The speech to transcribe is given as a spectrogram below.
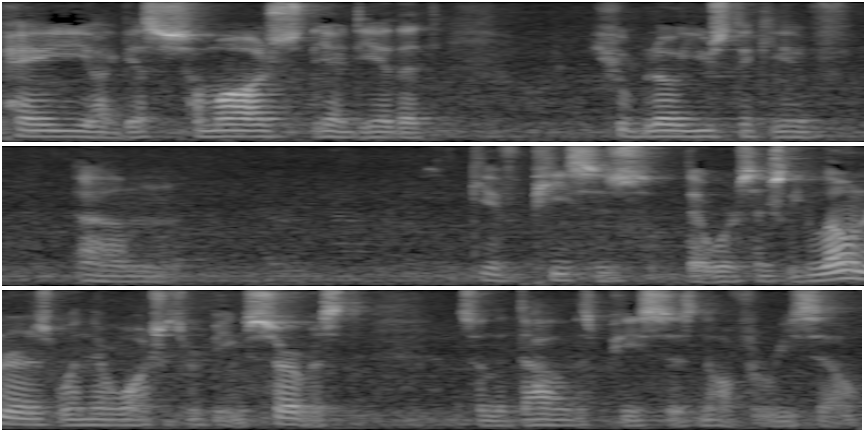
pay, I guess, homage to the idea that Hublot used to give um, give pieces that were essentially loaners when their watches were being serviced. So in the dial, this piece is not for resale.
